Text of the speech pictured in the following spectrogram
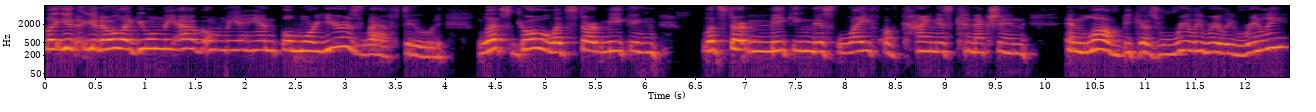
like you, you know like you only have only a handful more years left dude. Let's go. Let's start making let's start making this life of kindness connection and love because really really really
